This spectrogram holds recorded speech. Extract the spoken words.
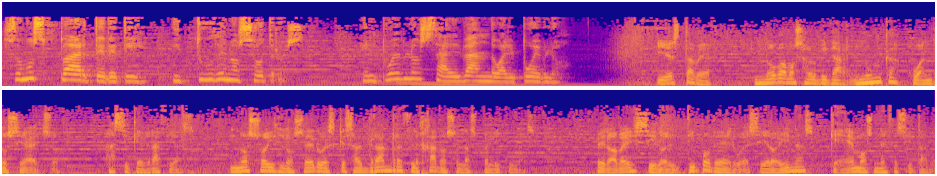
Somos parte de ti y tú de nosotros. El pueblo salvando al pueblo. Y esta vez no vamos a olvidar nunca cuándo se ha hecho. Así que gracias. No sois los héroes que saldrán reflejados en las películas, pero habéis sido el tipo de héroes y heroínas que hemos necesitado.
